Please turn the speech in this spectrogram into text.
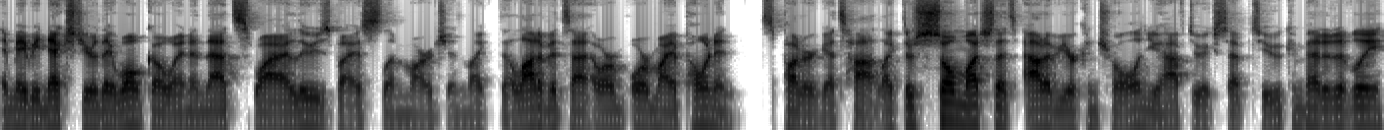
and maybe next year they won't go in and that's why I lose by a slim margin. Like a lot of it's at, or or my opponent's putter gets hot. Like there's so much that's out of your control and you have to accept too competitively.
